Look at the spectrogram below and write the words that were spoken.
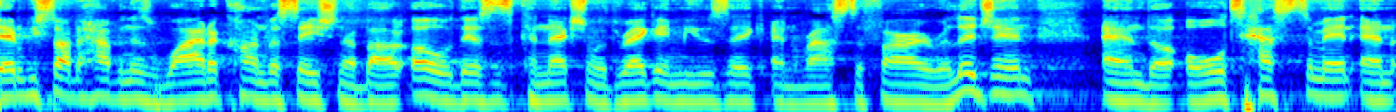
then we started having this wider conversation about, oh, there's this connection with reggae music and Rastafari religion and the Old Testament and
